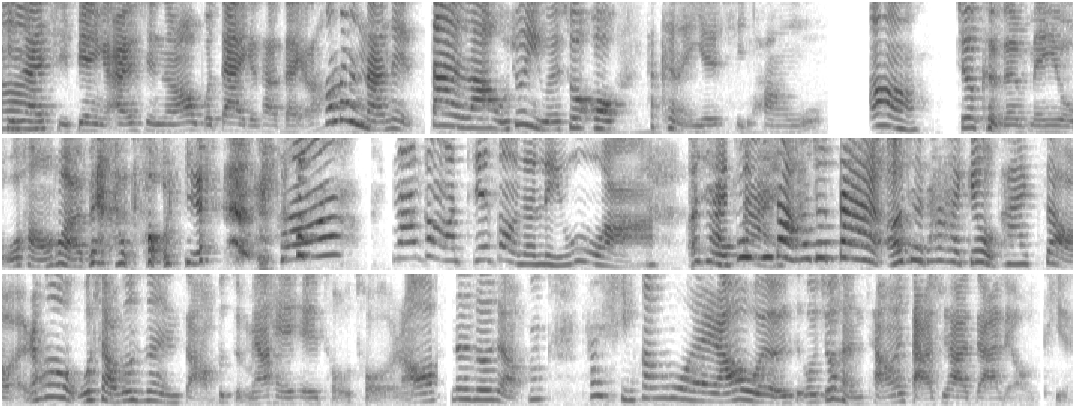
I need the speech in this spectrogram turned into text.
拼在一起变一个爱心，然后我带一个他带一个，然后那个男的也带啦，我就以为说哦，他可能也喜欢我，嗯，就可能没有，我好像后来被他讨厌，那干嘛接受你的礼物啊？而且还带我不知道他就带，而且他还给我拍照哎，然后我小时候真的长得不怎么样，黑黑丑丑的，然后那时候想嗯，他喜欢我哎，然后我有一次我就很常会打去他家聊天，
